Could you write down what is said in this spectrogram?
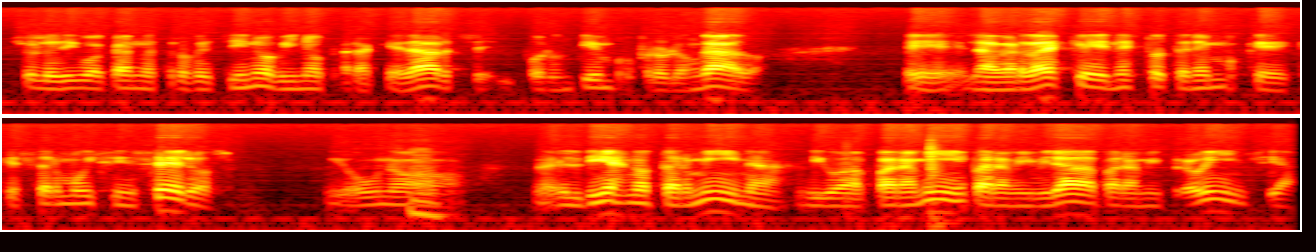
yo le digo acá a nuestros vecinos, vino para quedarse y por un tiempo prolongado. Eh, la verdad es que en esto tenemos que, ser muy sinceros. Digo, uno, mm. el 10 no termina, digo, para mí, para mi mirada, para mi provincia.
